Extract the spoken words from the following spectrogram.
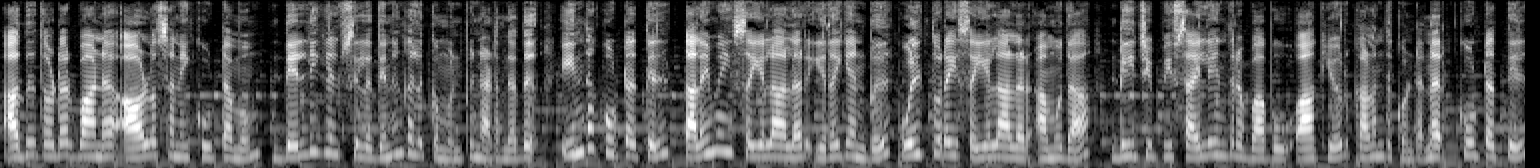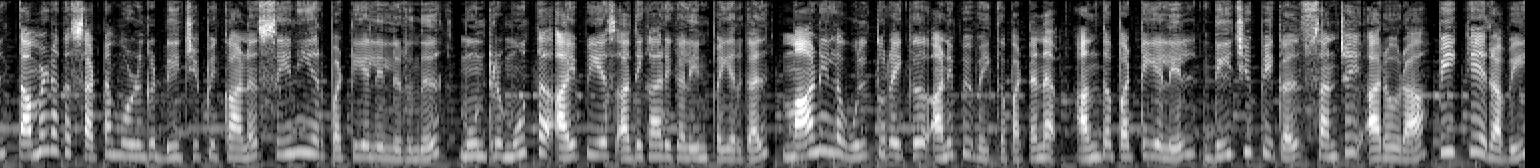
அது தொடர்பான ஆலோசனைக் கூட்டமும் டெல்லியில் சில தினங்களுக்கு முன்பு நடந்தது. இந்த கூட்டத்தில் தலைமை செயலாளர் இறையன்பு உள்துறை செயலாளர் அமுதா டிஜிபி சைலேந்திரபாபு ஆகியோர் கலந்து கொண்டனர். கூட்டத்தில் தமிழக சட்டம் ஒழுங்கு டிஜிபிக்கான சீனியர் பட்டியலில் இருந்து மூன்று மூத்த ஐபிஎஸ் அதிகாரிகளின் பெயர்கள் மாநில உள்துறைக்கு அனுப்பி வைக்கப்பட்டன. அந்த பட்டியலில் டிஜிபிகள் சஞ்சய் அரோரா பி கே ரவி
